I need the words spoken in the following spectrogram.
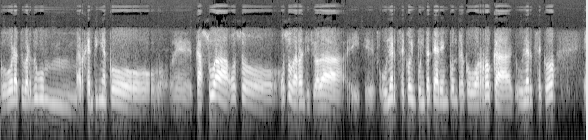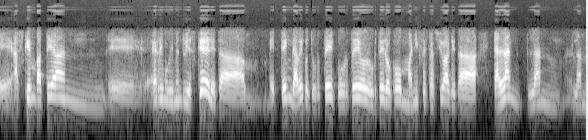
Gogoratu behar dugun mm, Argentinako e, kasua oso, oso garrantzitsua da e, ulertzeko, impunitatearen kontrako borroka ulertzeko, e, azken batean e, herri mugimendu esker eta etengabeko urteko urte urteroko manifestazioak eta eta lan lan lan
